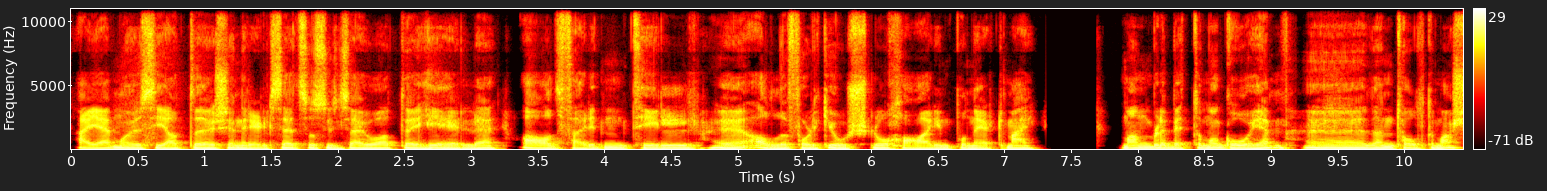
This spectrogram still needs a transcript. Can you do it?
Nei, Jeg må jo si at uh, generelt sett så syns jeg jo at uh, hele atferden til uh, alle folk i Oslo har imponert meg. Man ble bedt om å gå hjem den 12. mars,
